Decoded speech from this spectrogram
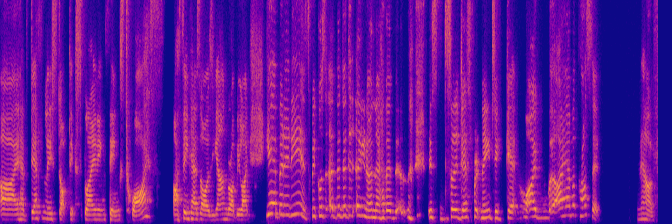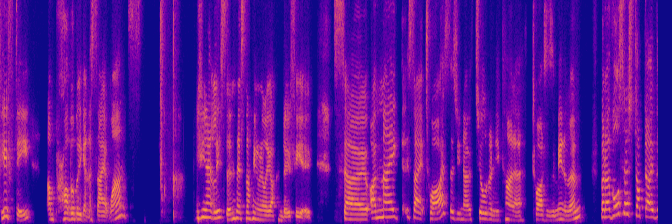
I have definitely stopped explaining things twice. I think as I was younger, I'd be like, yeah, but it is because, uh, you know, and they have a, this sort of desperate need to get, I, I am across it. Now at 50, I'm probably going to say it once. If you don't listen, there's nothing really I can do for you. So I may say it twice. As you know, with children, you kind of twice as a minimum. But I've also stopped over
